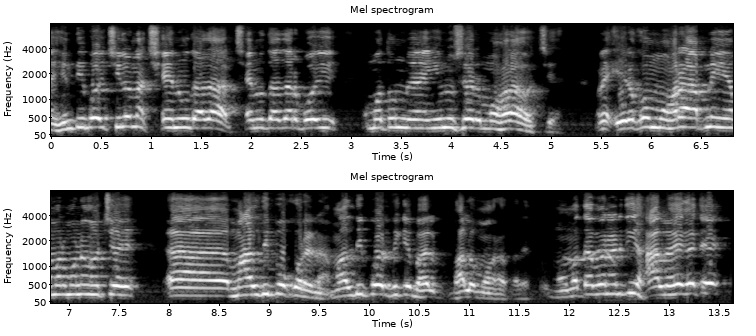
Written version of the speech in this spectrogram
হিন্দি বই ছিল না, ছেনু দাদার ছেনু দাদার বই মতন ইউনুসের মহড়া হচ্ছে। মানে এরকম মহড়া আপনি, আমার মনে হচ্ছে মালদ্বীপও করে না। মালদ্বীপের থেকে ভাল- মহড়া করে। তো মমতা ব্যানার্জি হাল হয়ে গেছে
